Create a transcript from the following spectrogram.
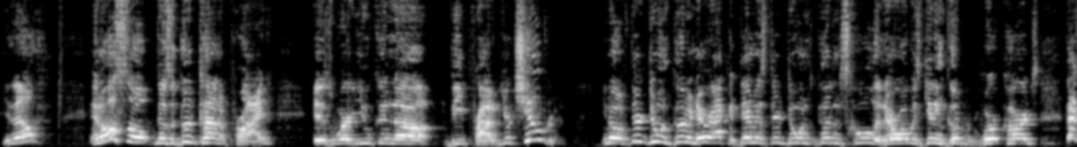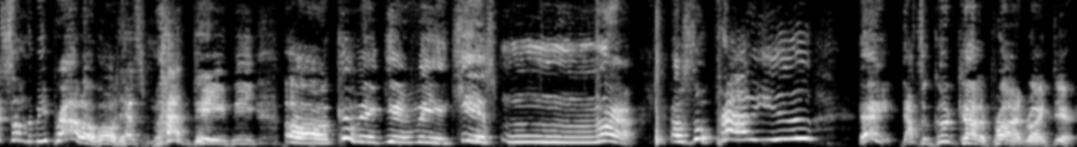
You know, and also there's a good kind of pride is where you can uh, be proud of your children. You know, if they're doing good in their academics, they're doing good in school, and they're always getting good work cards, that's something to be proud of. Oh, that's my baby. Oh, come here, give me a kiss. Mwah. I'm so proud of you. Hey, that's a good kind of pride right there.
